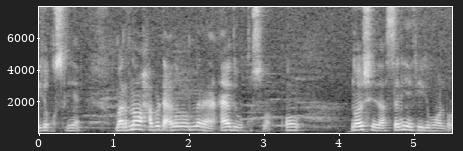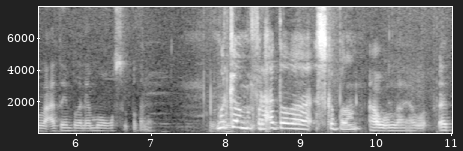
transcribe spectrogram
iga qosliyaan marna waxaaba dhacdaba maraan caadi u qoslo oo nolosheeda asaliyankayga waan dhola cadayn badan ama waan qosl badan. Markaa ma farxadooda iska badan? Haa wallaahi hawa aad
